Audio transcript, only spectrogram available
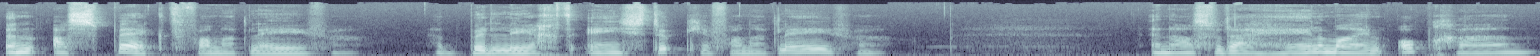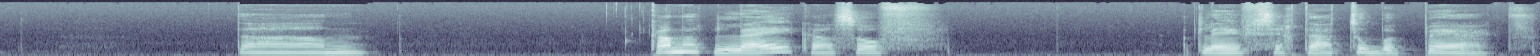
een aspect van het leven. Het belicht één stukje van het leven. En als we daar helemaal in opgaan, dan kan het lijken alsof het leven zich daartoe beperkt.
